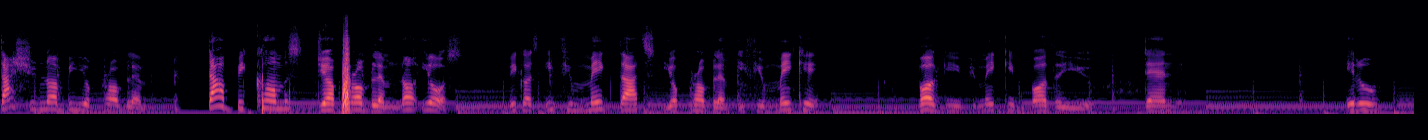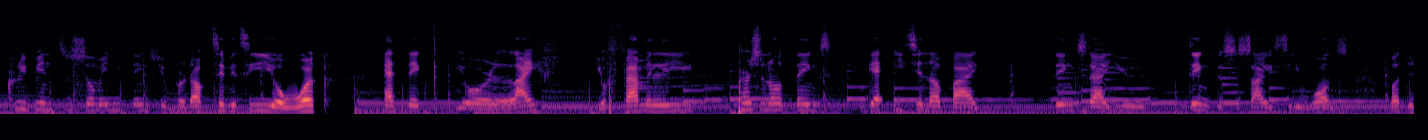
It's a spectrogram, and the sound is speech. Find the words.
that should not be your problem. That becomes their problem, not yours. Because if you make that your problem, if you make it bug you, if you make it bother you, then it'll creep into so many things your productivity, your work ethic, your life, your family, personal things will get eaten up by things that you think the society wants. But the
